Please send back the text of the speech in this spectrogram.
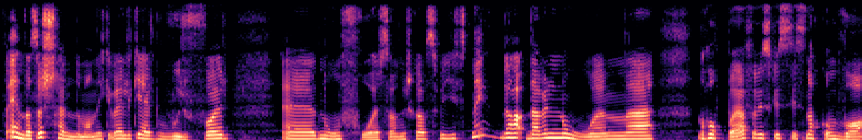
For enda så skjønner man ikke, vel ikke helt hvorfor eh, noen får svangerskapsforgiftning. Det, det, er vel noen eh, Nå hoppa jeg, for vi skulle snakke om hva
